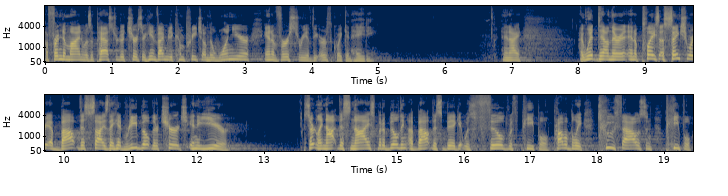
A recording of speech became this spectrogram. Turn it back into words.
a friend of mine was a pastor at a church, so he invited me to come preach on the one year anniversary of the earthquake in Haiti. And I, I went down there in a place, a sanctuary about this size. They had rebuilt their church in a year. Certainly not this nice, but a building about this big. It was filled with people, probably 2,000 people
